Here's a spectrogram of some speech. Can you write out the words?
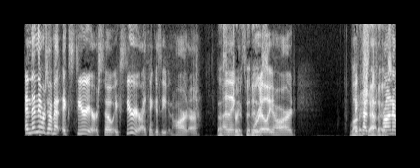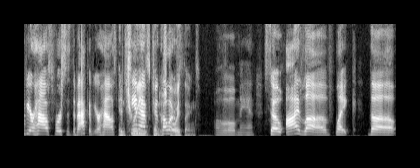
and then they were talking about exterior. So exterior, I think, is even harder. That's I the think truth. it's It is. really hard A lot because of shadows the front of your house versus the back of your house, but and you can't have trees two can destroy colors. things. Oh man. So I love like the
